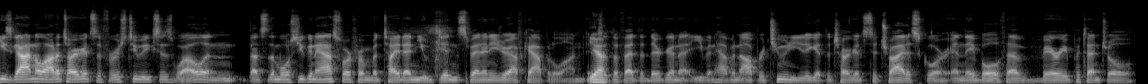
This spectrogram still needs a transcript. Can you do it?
he's gotten a lot of targets the first two weeks as well, and that's the most you can ask for from a tight end you didn't spend any draft capital on. Yeah. just the fact that they're gonna even have an opportunity to get the targets to try to score, and they both have very potential.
